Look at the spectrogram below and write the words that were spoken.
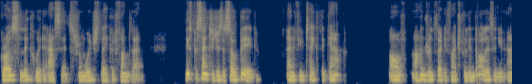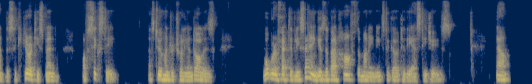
gross liquid assets from which they could fund that. These percentages are so big, and if you take the gap of $135 trillion and you add the security spend of 60, that's $200 trillion, what we're effectively saying is about half the money needs to go to the SDGs. Now,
